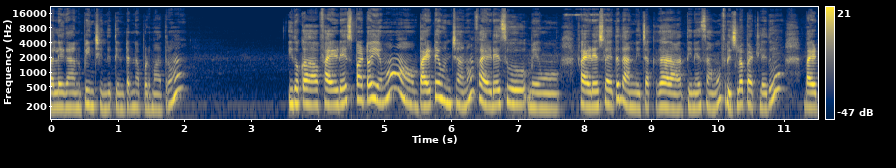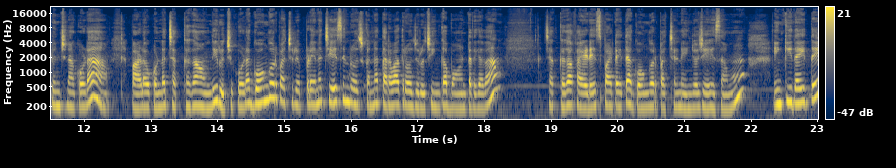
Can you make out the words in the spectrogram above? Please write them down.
భలేగా అనిపించింది తింటున్నప్పుడు మాత్రం. ఇది ఒక ఫైవ్ డేస్ పాటు ఏమో బయటే ఉంచాను. ఫైవ్ డేస్ మేము ఫైవ్ డేస్లో అయితే దాన్ని చక్కగా తినేసాము. ఫ్రిడ్జ్లో పెట్టలేదు. బయట ఉంచినా కూడా పాడవకుండా చక్కగా ఉంది. రుచి కూడా. గోంగూర పచ్చడి ఎప్పుడైనా చేసిన రోజు కన్నా తర్వాత రోజు రుచి ఇంకా బాగుంటుంది కదా. చక్కగా ఫైవ్ డేస్ పాటు అయితే ఆ గోంగూర పచ్చడిని ఎంజాయ్ చేసాము ఇంక ఇదైతే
